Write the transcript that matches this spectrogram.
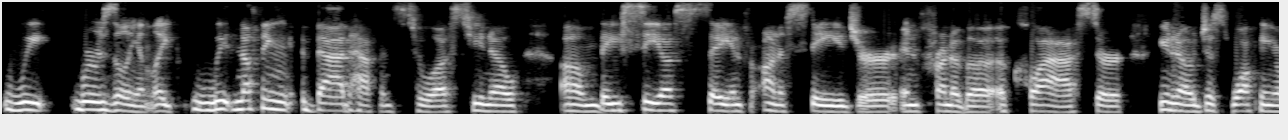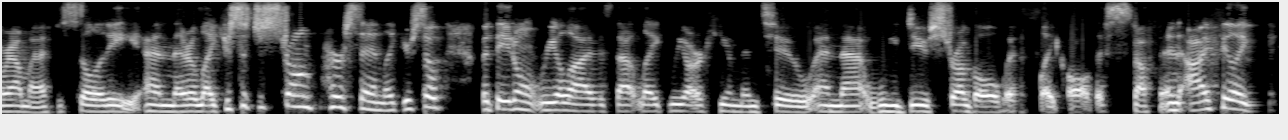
we we're resilient. Like we nothing bad happens to us. You know, um, they see us say in, on a stage or in front of a, a class or you know just walking around my facility, and they're like, "You're such a strong person." Like you're so, but they don't realize that like we are human too, and that we do struggle with like all this stuff. And I feel like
